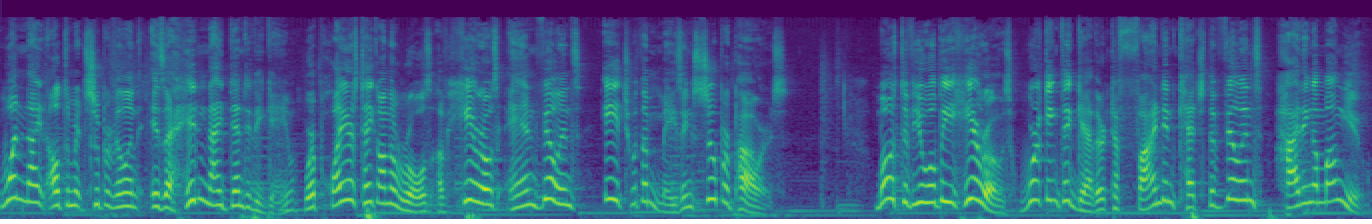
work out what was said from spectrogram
One Night Ultimate Supervillain is a hidden identity game where players take on the roles of heroes and villains, each with amazing superpowers. Most of you will be heroes working together to find and catch the villains hiding among you.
